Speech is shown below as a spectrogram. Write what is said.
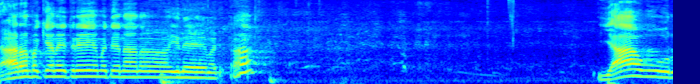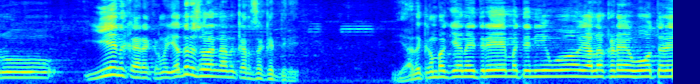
ಯಾರಂಬಕ್ಕೆ ಏನೈತ್ರಿ ಮತ್ತು ನಾನು ಇಲ್ಲೇ ಮತ್ತೆ ಹಾಂ ಯಾವ ಊರು, ಏನು ಕಾರ್ಯಕ್ರಮ, ಎದ್ರ ಸಲ ನಾನು ಕರ್ಸಕತ್ತೀರಿ. ಎದಕ್ಕಂಬಕ್ಕೆ ರೀ ಮತ್ತು ನೀವು ಎಲ್ಲ ಕಡೆ ಓದ್ತಾರೆ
